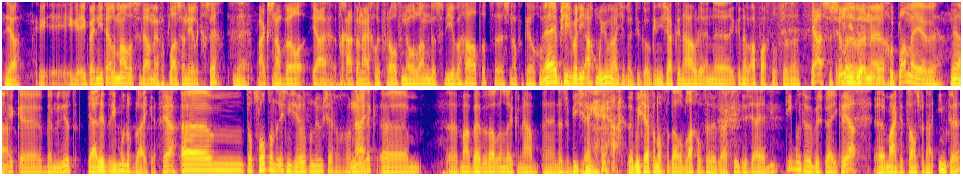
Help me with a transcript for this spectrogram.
ja, ik, ik, weet niet helemaal wat ze daarmee zijn, eerlijk gezegd. Nee. Maar ik snap wel, ja, het gaat dan eigenlijk vooral over no lang dat ze die hebben gehaald. Dat uh, snap ik heel goed. Nee, precies. Maar die 8 miljoen had je natuurlijk ook in die zak kunnen houden en uh, kunnen afwachten of er een. Ja, ze zullen er een uh, goed plan mee hebben. Ja. Ik ben benieuwd. Ja, dit, die moet nog blijken. Ja. Um, tot slot, want er is niet zo heel veel nieuws, zeggen we gewoon nee. eerlijk. Um, uh, maar we hebben wel een leuke naam en dat is Bisek. Ja. Daar moest jij vanochtend al op lachen op de redactie. Dus ja, die, die moeten we bespreken. Ja. Uh, maakt de transfer naar Inter.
